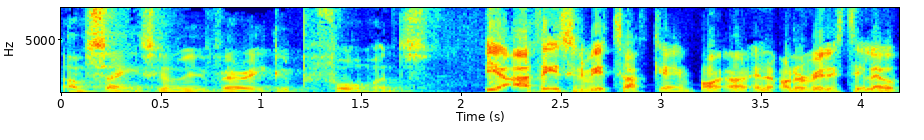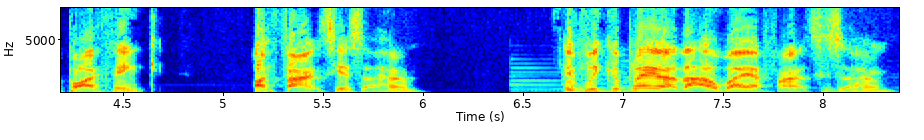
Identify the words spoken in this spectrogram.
I'm saying it's going to be a very good performance. Yeah, I think it's going to be a tough game on, on, on a realistic level, but I think I fancy us at home. If we could play like that away, I fancy us at home.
